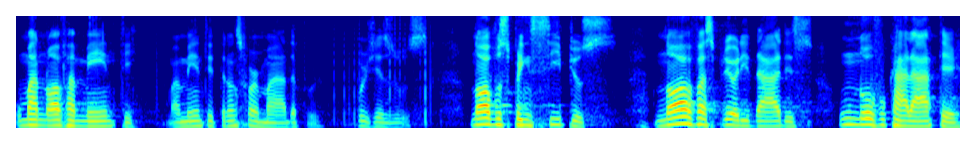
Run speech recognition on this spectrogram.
uma nova mente, uma mente transformada por, por Jesus. Novos princípios, novas prioridades, um novo caráter,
